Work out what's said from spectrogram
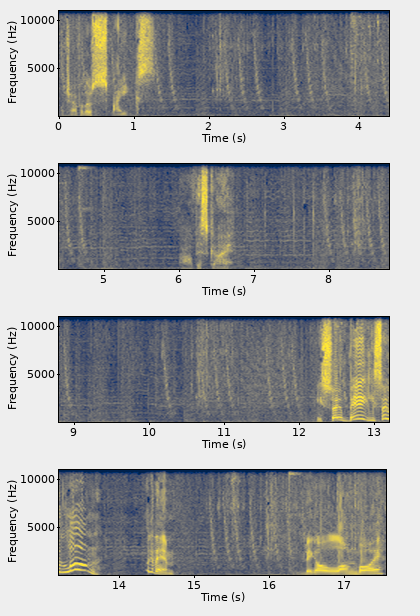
Watch out for those spikes. Oh, this guy. He's so big. He's so long. Look at him. Big old long boy.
